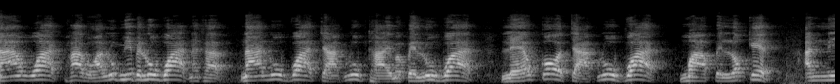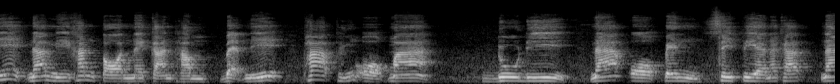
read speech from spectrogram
นะวาดภาพออกมารูปนี้เป็นรูปวาดนะครับนะรูปวาดจากรูปถ่ายมาเป็นรูปวาด แล้วก็จากรูปวาดมาเป็นล็อกเก็ต อันนี้นะมีขั้นตอนในการทำแบบนี้ภาพถึงออกมา ดูดีนะออกเป็นซีเปียนะครับนะ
